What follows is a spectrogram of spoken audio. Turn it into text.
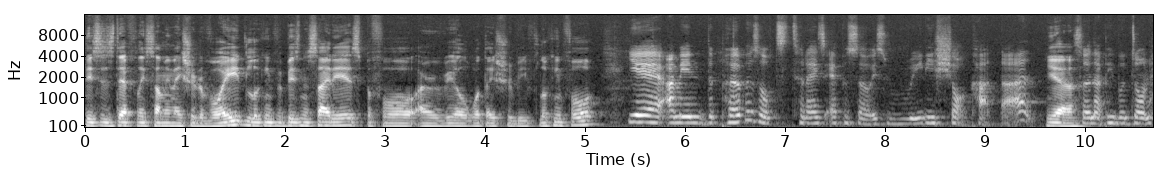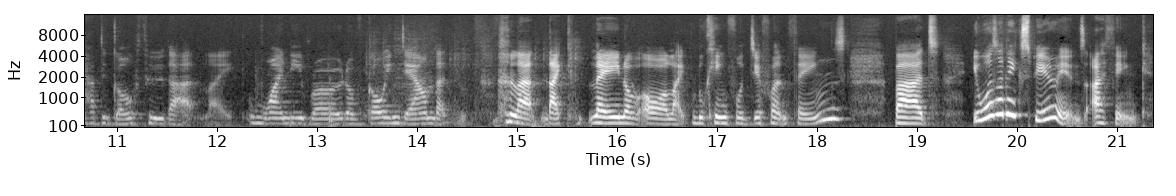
this is definitely something they should avoid looking for business ideas before I reveal what they should be looking for? Yeah, I mean, the purpose of today's episode is really shortcut that. Yeah. So that people don't have to go through that like windy road of going down that like, lane of or like looking for different things. But it was an experience, I think.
